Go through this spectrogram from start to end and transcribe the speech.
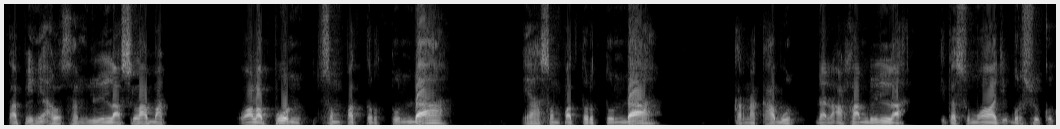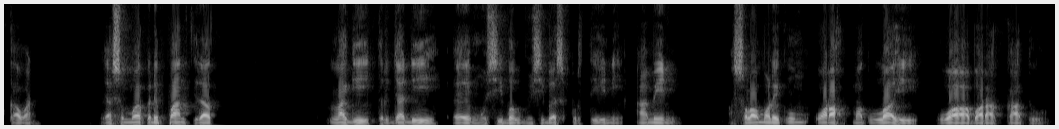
Tapi ini alhamdulillah selamat. Walaupun sempat tertunda ya sempat tertunda karena kabut. Dan alhamdulillah kita semua wajib bersyukur kawan. Ya semua ke depan tidak lagi terjadi eh, musibah-musibah seperti ini. Amin. Assalamualaikum warahmatullahi wabarakatuh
